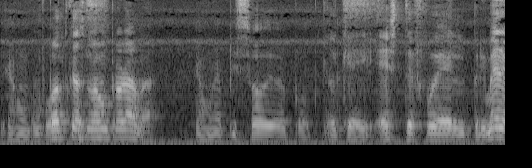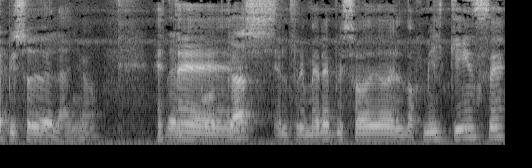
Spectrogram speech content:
es un, Un podcast no es un programa. es un episodio de podcast. Ok, este fue el primer episodio del año Este del podcast. el primer episodio del 2015.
